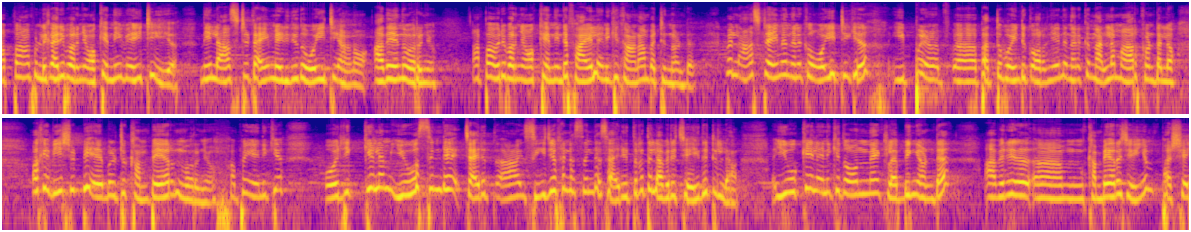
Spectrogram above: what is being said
അപ്പോൾ ആ പുള്ളിക്കാരി പറഞ്ഞു ഓക്കെ നീ വെയിറ്റ് ചെയ്യുക നീ ലാസ്റ്റ് ടൈം എഴുതിയത് ഒ ഇ ടി ആണോ? അതേന്ന് പറഞ്ഞു. അപ്പോൾ അവർ പറഞ്ഞു ഓക്കെ നിന്റെ ഫയൽ എനിക്ക് കാണാൻ പറ്റുന്നുണ്ട്. അപ്പോൾ ലാസ്റ്റ് ടൈമിൽ നിനക്ക് ഒ ഇ ടിക്ക് ഇപ്പോൾ പത്ത് പോയിന്റ് കുറഞ്ഞതിന് നിനക്ക് നല്ല മാർക്കുണ്ടല്ലോ okay we should be able to compare എന്ന് പറഞ്ഞു. അപ്പോൾ എനിക്ക് ഒരിക്കലും യു എസിന്റെ ചരിത്ര സി ജി എഫ് എൻ എസിന്റെ ചരിത്രത്തിൽ അവർ ചെയ്തിട്ടില്ല. യു കെയിൽ എനിക്ക് തോന്നുന്ന ക്ലബിംഗ് ഉണ്ട്. അവർ കമ്പയർ ചെയ്യും. പക്ഷേ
